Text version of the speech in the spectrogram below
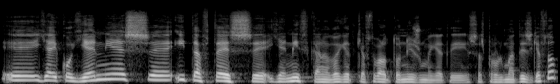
ε, για οικογένειες ε, είτε αυτές ε, γεννήθηκαν εδώ γιατί και αυτό πρέπει να το τονίζουμε γιατί σας προβληματίζει και αυτό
